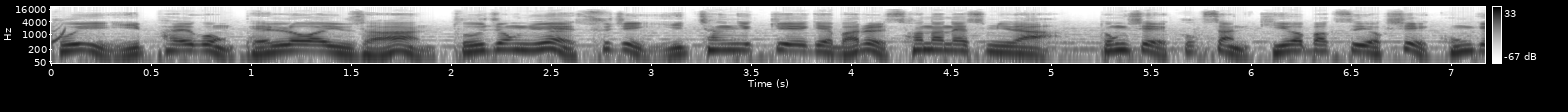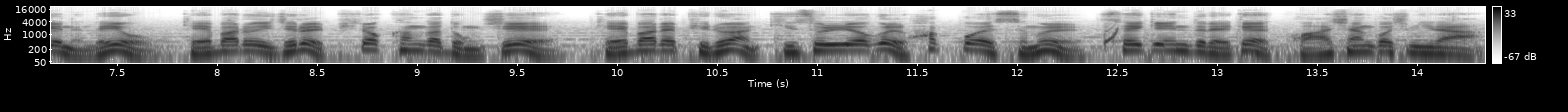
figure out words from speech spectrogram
V280 Valor와 유사한 두 종류의 수직 이착륙 기의 개발을 선언했습니다. 동시에 국산 기어박스 역시 공개했는데요. 개발 의지를 피력함과 동시에 개발에 필요한 기술력을 확보했음을 세계인들에게 과시한 것입니다.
